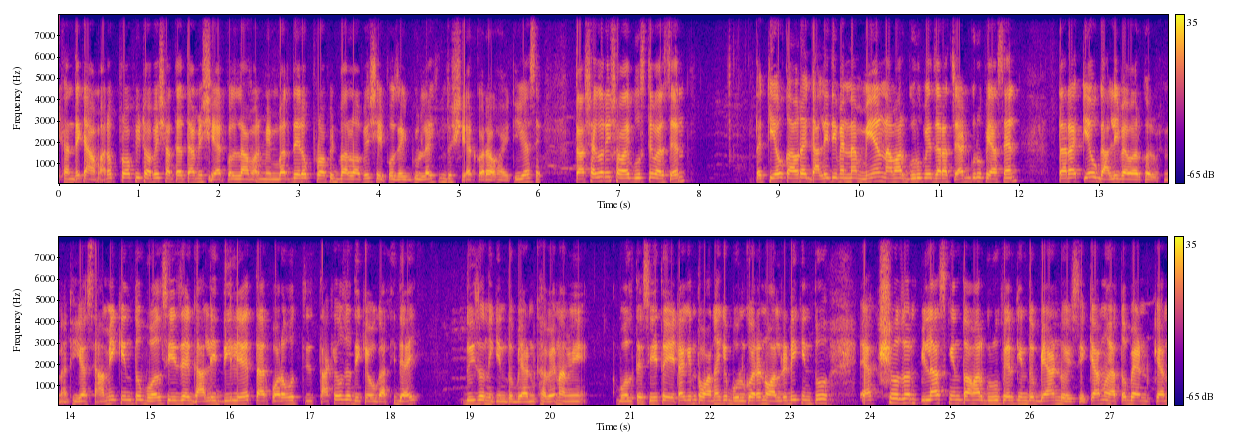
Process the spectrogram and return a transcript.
এখান থেকে আমারও প্রফিট হবে, সাথে সাথে আমি শেয়ার করলে আমার মেম্বারদেরও প্রফিট ভালো হবে, সেই প্রজেক্টগুলোই কিন্তু শেয়ার করা হয়, ঠিক আছে? তো আশা করি সবাই বুঝতে পারছেন। তো কেউ কাউরে গালি দিবেন না। মেন আমার গ্রুপে যারা চ্যাট গ্রুপে আছেন, তারা কেউ গালি ব্যবহার করবেন না, ঠিক আছে? আমি কিন্তু বলছি যে গালি দিলে তার পরবর্তী তাকেও যদি কেউ গালি দেয়, দুইজনই কিন্তু ব্যান্ড খাবেন। আমি বলতেছি। তো এটা কিন্তু অনেকে ভুল করেন। অলরেডি কিন্তু একশো জন প্লাস কিন্তু আমার গ্রুপের কিন্তু ব্যান্ড হয়েছে। কেন এত ব্যান্ড কেন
